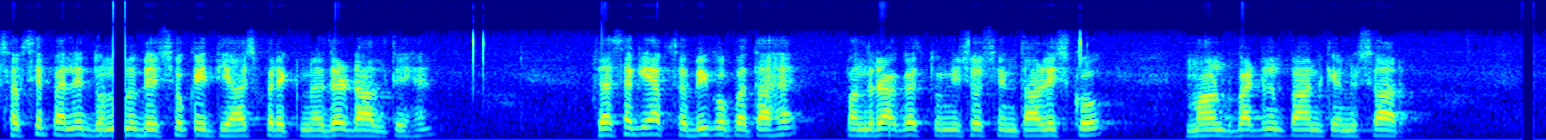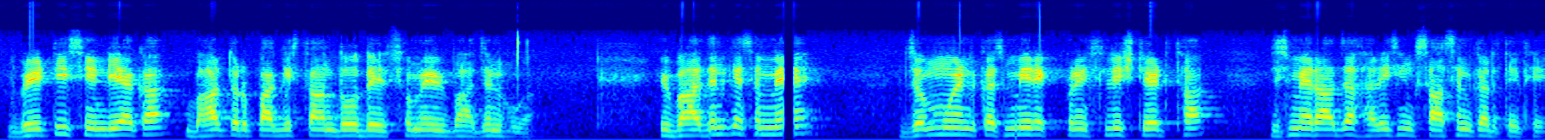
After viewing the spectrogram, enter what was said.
सबसे पहले दोनों देशों के इतिहास पर एक नज़र डालते हैं। जैसा कि आप सभी को पता है 15 अगस्त उन्नीस सौ सैंतालीस को माउंट बैटन प्लान के अनुसार ब्रिटिश इंडिया का, भारत और पाकिस्तान दो देशों में विभाजन हुआ। विभाजन के समय जम्मू एंड कश्मीर एक प्रिंसली स्टेट था, जिसमें राजा हरि सिंह शासन करते थे,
